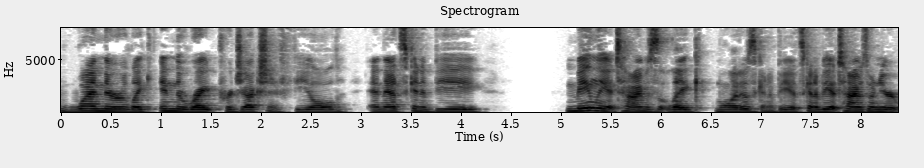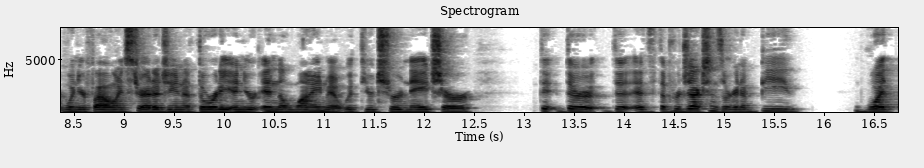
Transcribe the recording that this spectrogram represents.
when they're like in the right projection field, and that's going to be mainly at times like well it is going to be it's going to be at times when you're when you're following strategy and authority and you're in alignment with your true nature they're the, it's the projections are going to be what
